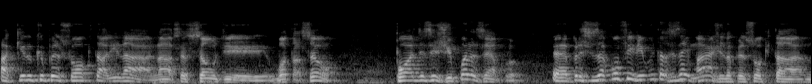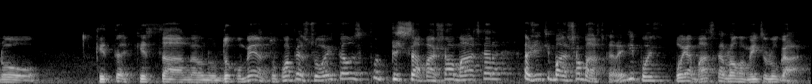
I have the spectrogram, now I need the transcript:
aquilo que o pessoal que está ali na, na sessão de votação pode exigir. Por exemplo, é, precisa conferir muitas vezes a imagem da pessoa que está no, que, tá, que está no documento com a pessoa. Então, se precisar baixar a máscara, a gente baixa a máscara e depois põe a máscara novamente no lugar.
